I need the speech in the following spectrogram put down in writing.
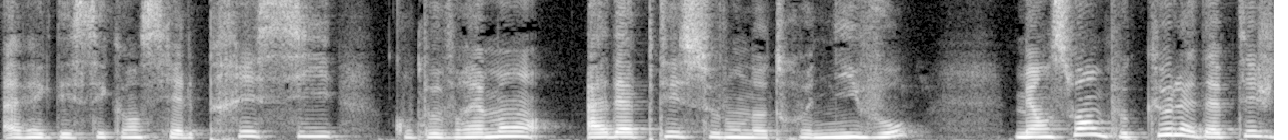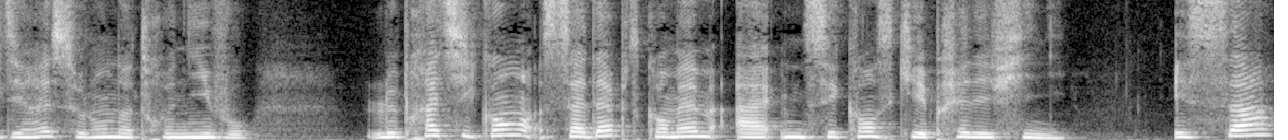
avec des séquentiels précis qu'on peut vraiment adapter selon notre niveau. Mais en soi, on peut que l'adapter, je dirais, selon notre niveau. Le pratiquant s'adapte quand même à une séquence qui est prédéfinie. Et ça,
